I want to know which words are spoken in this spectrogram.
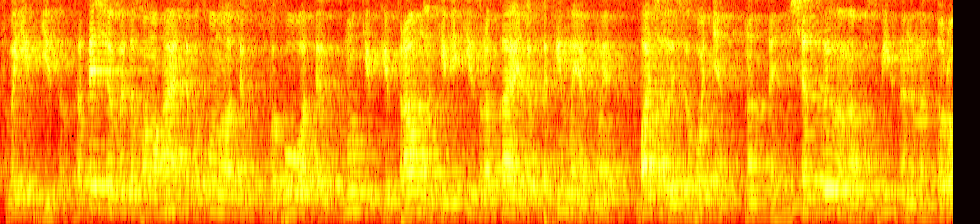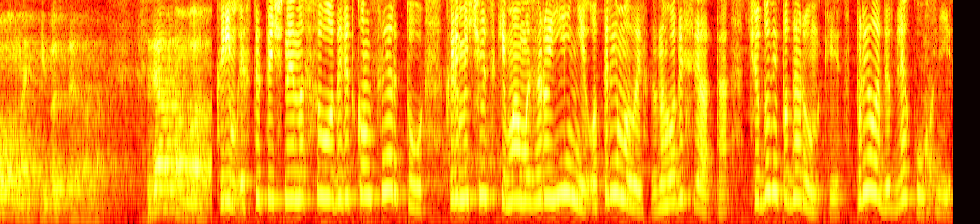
своїх діток, за те, що ви допомагаєте виконувати, виховувати внуків і правнуків, які зростають от такими, як ми бачили сьогодні на сцені, щасливими, усміхненими, здоровими і веселими. Святом вас! Крім естетичної насолоди від концерту, кремічуцькі мами героїні отримали з нагоди свята чудові подарунки, прилади для кухні,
